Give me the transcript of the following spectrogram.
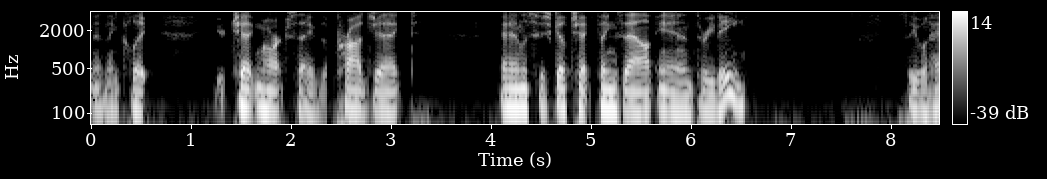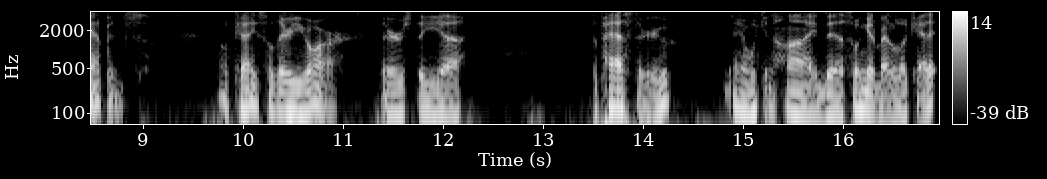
and then click your check mark save the project and let's just go check things out in 3D see what happens. Okay so there you are. There's the uh, the pass through and we can hide this we can get a better look at it.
